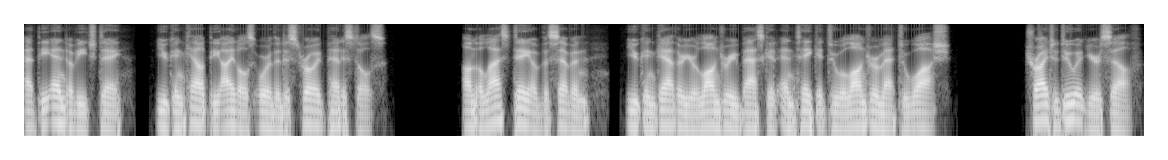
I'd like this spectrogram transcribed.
At the end of each day, you can count the idols or the destroyed pedestals. On the last day of the seven, you can gather your laundry basket and take it to a laundromat to wash. Try to do it yourself.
